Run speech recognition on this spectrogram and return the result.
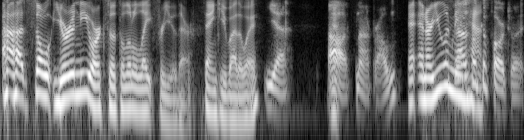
Uh, so you're in New York, so it's a little late for you there. thank you, by the way. Yeah. Yeah. Oh, it's not a problem. A- And are you in No, I was looking forward to it.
